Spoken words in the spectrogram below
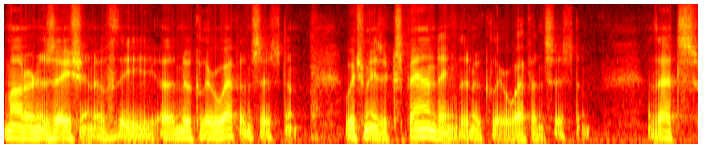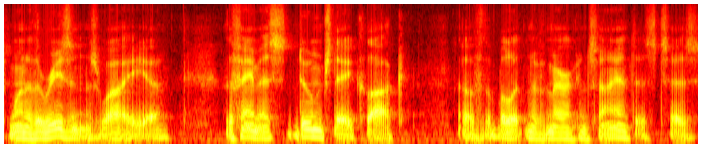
modernization of the uh, nuclear weapon system, which means expanding the nuclear weapon system. That's one of the reasons why uh, the famous doomsday clock of the Bulletin of American Scientists has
